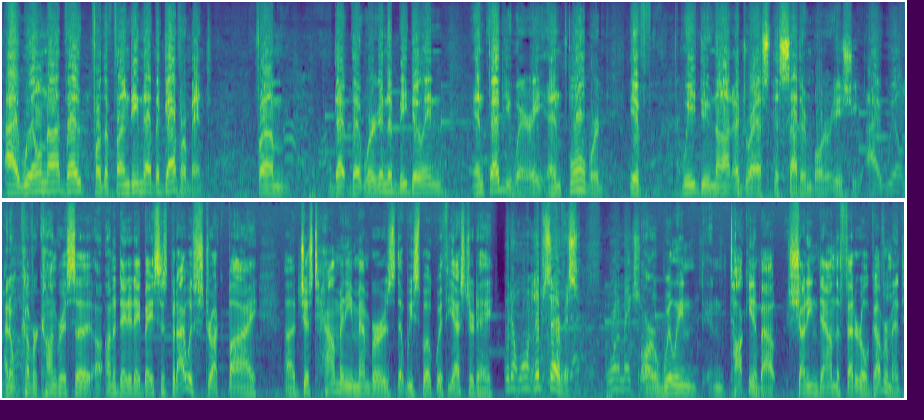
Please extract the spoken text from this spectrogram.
I will not vote for the funding of the government from that that we're going to be doing in February and forward if we do not address the southern border issue. I will. I don't cover Congress uh, on a day-to-day basis, but I was struck by uh, just how many members that we spoke with yesterday. We don't want lip service. We want to make sure are willing and talking about shutting down the federal government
